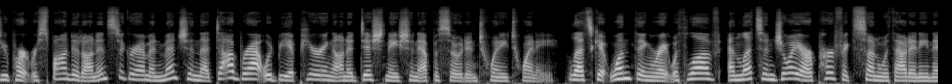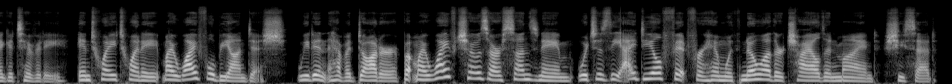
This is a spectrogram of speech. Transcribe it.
Dupart responded on Instagram and mentioned that Da Brat would be appearing on a Dish Nation episode in 2020. Let's get one thing right with love, and let's enjoy our perfect son without any negativity. In 2020, my wife will be on Dish. We didn't have a daughter, but my wife chose our son's name, which is the ideal fit for him with no other child in mind, she said.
